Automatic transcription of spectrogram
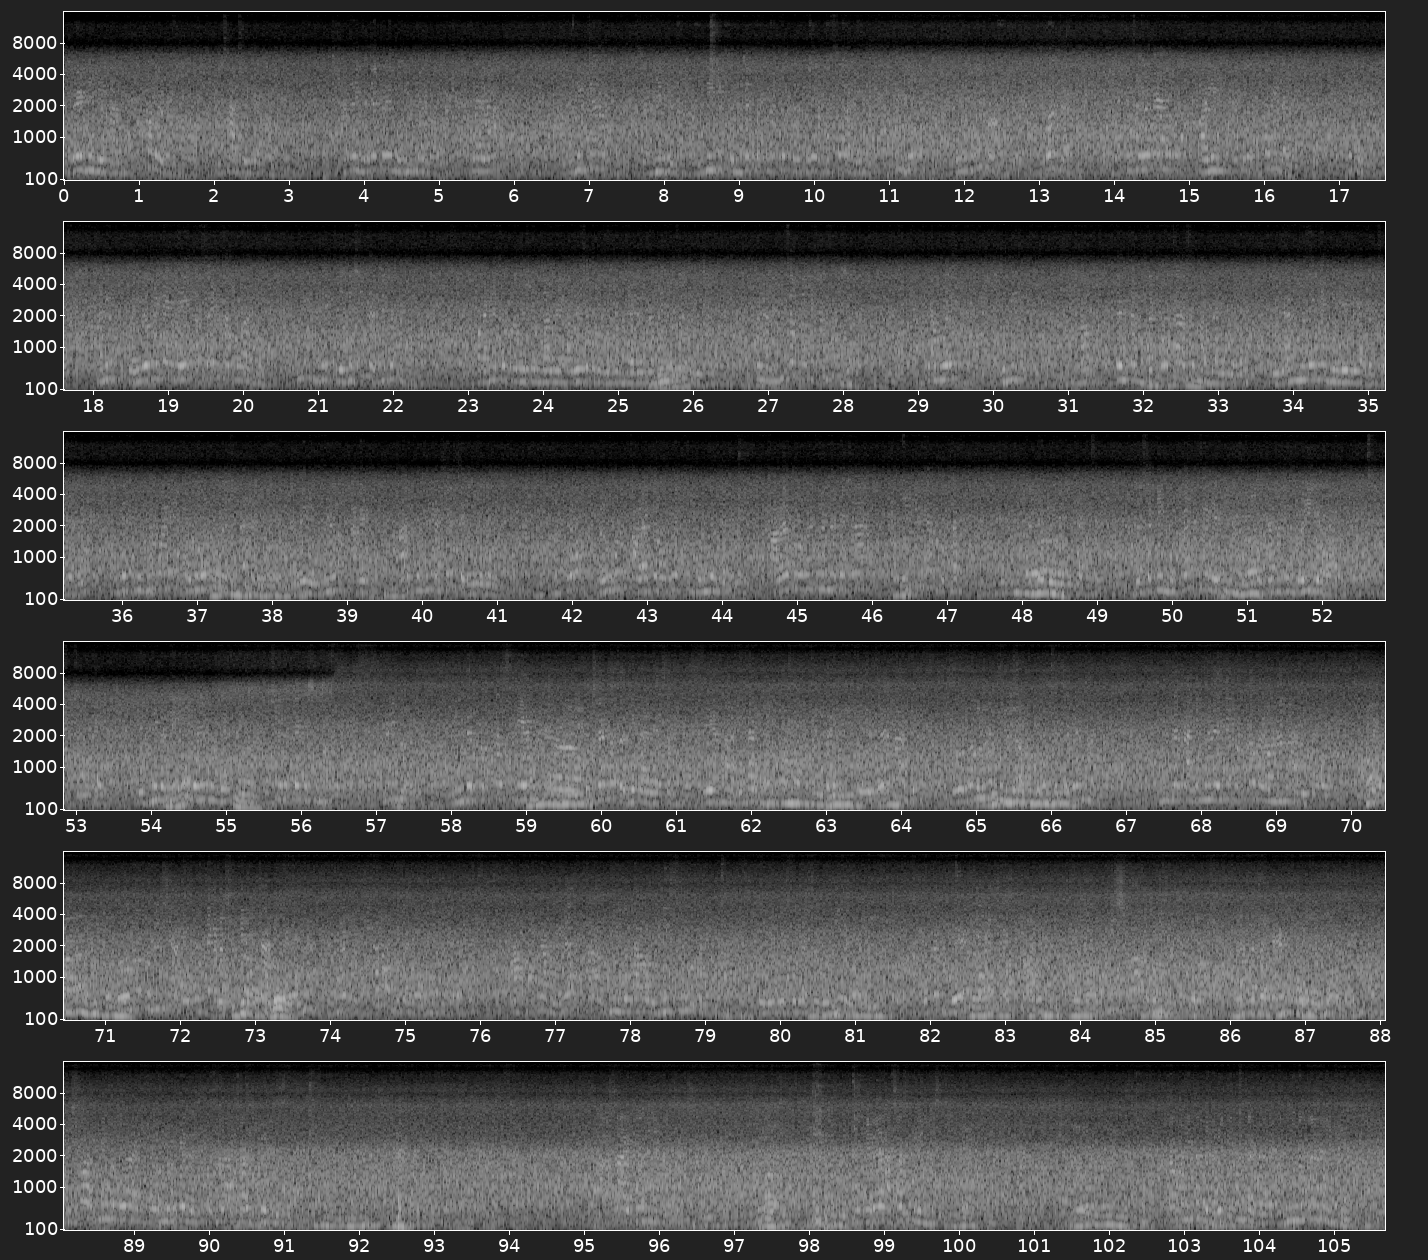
वेळ नाही येणार थोडा वेळ बसावा. असं असेल त्या आता ह्याच्याकडे बघितल्यावर आपल्याला अग्नीच्या संहितेत अग्नीचे पंचतत्वाचं तत्व असं आहे की जे ऊर्ध्वत्व आहे. वर ते सगळं काय होतं? पाणी. आपलं तर खाली जातं. ठीक आहे. आणि पहिलं म्हणजे हे असं एक तत्व आहे. की जे प्रदूषित अजिबात नाही. पाण्याचं प्रदूषण झालं हवेचं प्रदूषण झालं जमिनीचं प्रदूषण झालं पण अग्नीचं प्रदूषण होऊ शकतं त्यामुळे अग्नी हा अत्यंत महत्त्वाचा असं मानला गेलेला आहे. वेदांमध्ये हे दिलेले आहे सगळ्यांना म्हणजे पूर्णपणे हळूहळू नष्ट झाले आता यज्ञ आहेत फार पूर्वी असायचे घरोघरी मात्र हळूहळू काळाच्या ओघात ते बंद झाले काळाच्या ओघात म्हणण्यापेक्षा चुकीच्या प्रथा त्याच्यामध्ये जसं की जे यज्ञ असतात त्याच्यामध्ये बळी चूक आहे. यज्ञ कधीही बळी मागत नाही. अशी होते कशी मागत नाही? ना. म्हणजे फक्त स्त्रिया अं, पुरुषांनाच अधिकार आहे म्हणतात. स्त्रियांना अधिकार नाही. सगळ्यांना अधिकार आहे. म्हणजे काही म्हणायचे फक्त ब्राह्मणांना अधिकार आहे. मनुष्य आहे प्रत्येकाला सुखीचा अधिकार आहे ना त्यामुळे प्रत्येकाला अधिकार आहे अग्निहोत्राचा. हा आपल्या घरात हा अग्निहोत्र हा विधी सुरू करायचा सूर्योदय सूर्यास्त दोन्ही वेळेला एका वेळ ठेवण्याची कशी करायची? विश्व अग्निहोत्र नावाचा ॲप डाउनलोड करायचा विश्व अग्निहोत्र ॲप डाउनलोड केलं की तुम्हाला असा स्क्रीन दिसेल हा, असा ऐकन आहे त्याचा तो केल्यावर असा स्क्रीन दिसेल आता आपण इथं घरगुती पण करतात अग्निहोत्र नाही आहे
